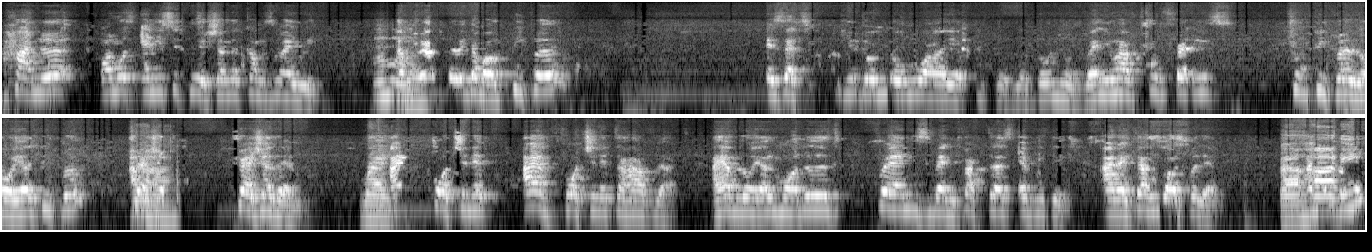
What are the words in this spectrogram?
handle almost any situation that comes my way. Mm-hmm. And what I've learned about people is that you don't know who are your people. You don't know. When you have true friends, true people, loyal people, treasure, uh-huh. treasure them. Right. I'm fortunate. I am fortunate to have that. I have loyal models, friends, benefactors, everything. And I thank God for them. Uh, honey,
